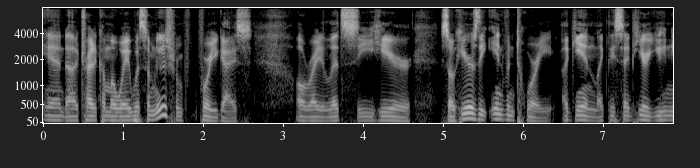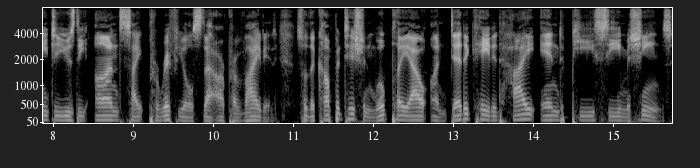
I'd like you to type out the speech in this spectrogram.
and uh, try to come away with some news from for you guys. Alrighty, let's see here. So here's the inventory. Again, like they said here, you need to use the on site peripherals that are provided. So the competition will play out on dedicated high end PC machines.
